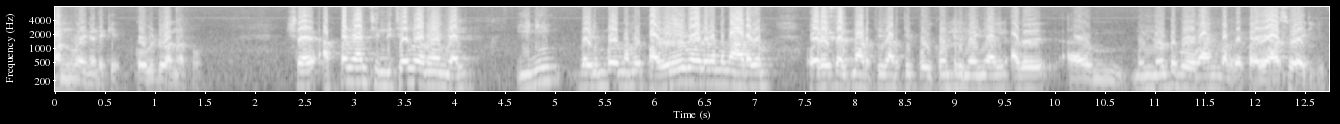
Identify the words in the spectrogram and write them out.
വന്നു അതിനിടയ്ക്ക് കോവിഡ് വന്നപ്പോൾ പക്ഷെ അപ്പം ഞാൻ ചിന്തിച്ചതെന്ന് പറഞ്ഞു കഴിഞ്ഞാൽ ഇനിയും വരുമ്പോൾ നമ്മൾ പഴയ പോലെ തന്നെ നാടകം ഒരേ സ്ഥലത്ത് നടത്തി നടത്തി പോയിക്കൊണ്ടിരുന്നു കഴിഞ്ഞാൽ അത് മുന്നോട്ട് പോകാൻ വളരെ പ്രയാസമായിരിക്കും.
